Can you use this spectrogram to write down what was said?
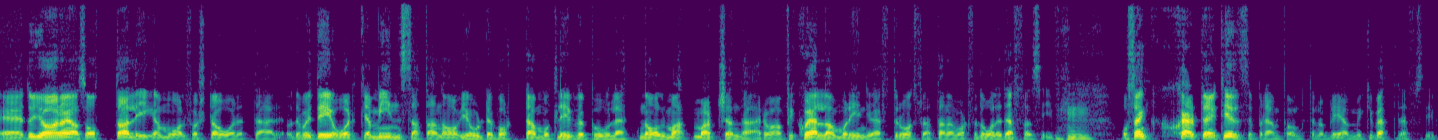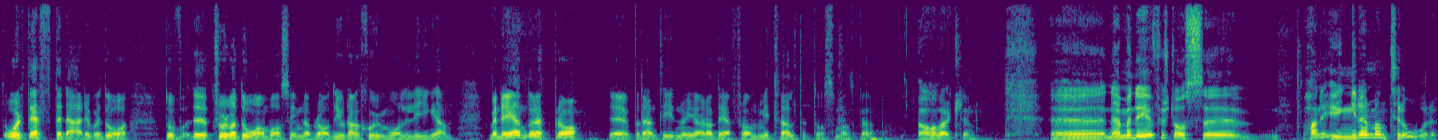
Eh, då gör han alltså åtta ligamål första året där. Och det var ju det året jag minns att han avgjorde borta mot Liverpool 1-0 matchen där. Och han fick skäll av Mourinho efteråt för att han har varit för dålig defensiv. Mm. Och sen skärpte han ju till sig på den punkten och blev mycket bättre defensivt. Året efter där, det var då, då jag tror det var då han var så himla bra. Då gjorde han sju mål i ligan. Men det är ändå rätt bra eh, på den tiden att göra det från mittfältet då som han spelar på. Ja, verkligen. Eh, nej men det är förstås, eh, han är yngre än man tror.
